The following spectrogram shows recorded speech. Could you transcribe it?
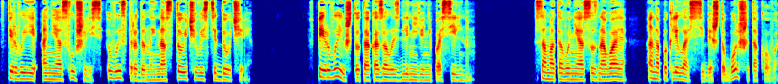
Впервые они ослушались выстраданной настойчивости дочери. Впервые что-то оказалось для нее непосильным. Сама того не осознавая, она поклялась себе, что больше такого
